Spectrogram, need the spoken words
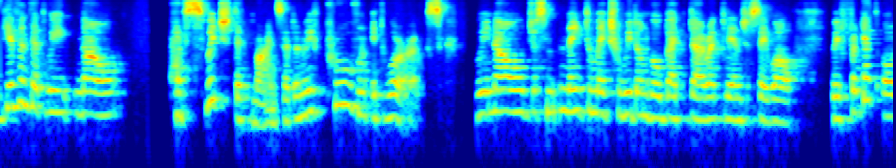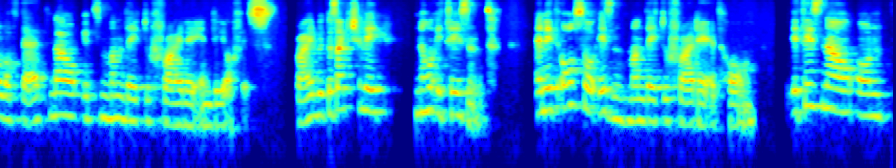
given that we now have switched that mindset and we've proven it works, we now just need to make sure we don't go back directly and just say, well, we forget all of that. Now it's Monday to Friday in the office, right? Because actually, no, it isn't. And it also isn't Monday to Friday at home. It is now on,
